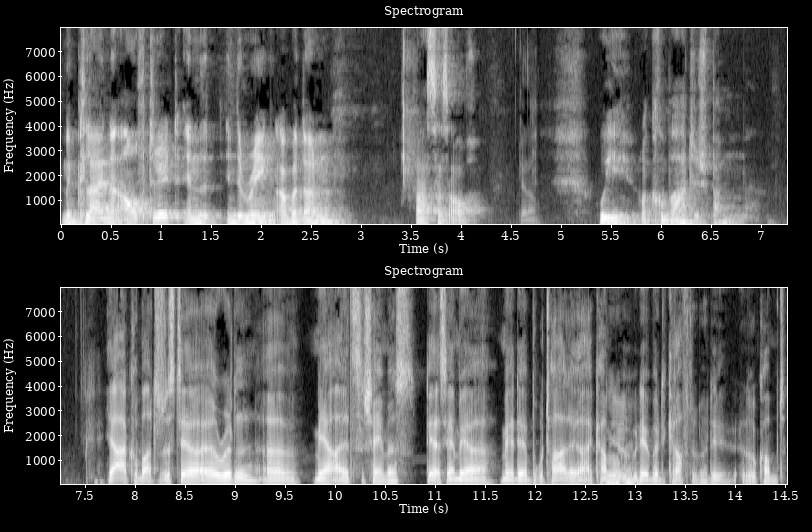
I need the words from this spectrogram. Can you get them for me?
eine kleine Auftritt in the, in the Ring, aber dann war es das auch. Hui, akrobatisch, bam. Ja, akrobatisch ist der äh, Riddle äh, mehr als Seamus. Der ist ja mehr, mehr der brutale Kampf, ja. der über die Kraft über die so kommt.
